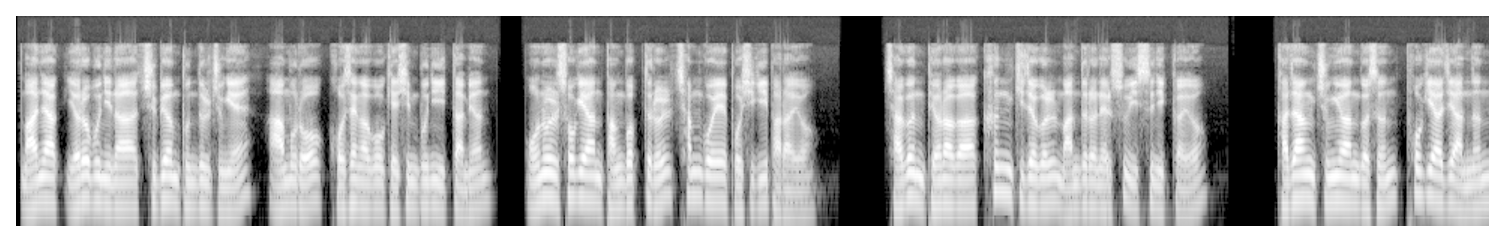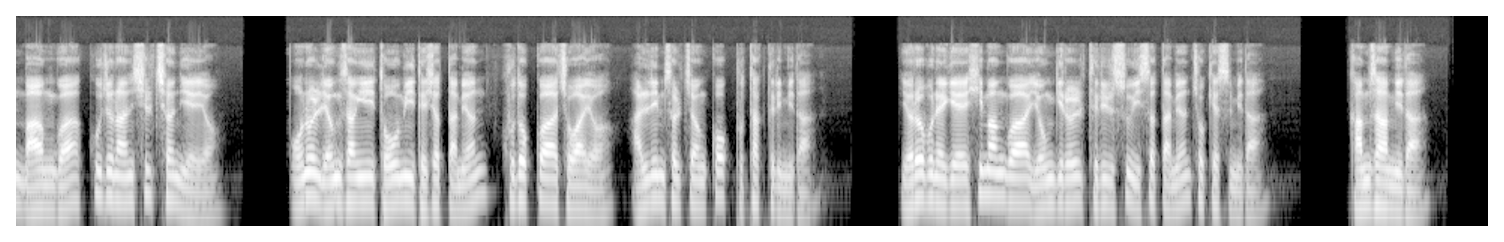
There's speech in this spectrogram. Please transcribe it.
만약 여러분이나 주변 분들 중에 암으로 고생하고 계신 분이 있다면 오늘 소개한 방법들을 참고해 보시기 바라요. 작은 변화가 큰 기적을 만들어낼 수 있으니까요. 가장 중요한 것은 포기하지 않는 마음과 꾸준한 실천이에요. 오늘 영상이 도움이 되셨다면 구독과 좋아요, 알림 설정 꼭 부탁드립니다. 여러분에게 희망과 용기를 드릴 수 있었다면 좋겠습니다. 감사합니다.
